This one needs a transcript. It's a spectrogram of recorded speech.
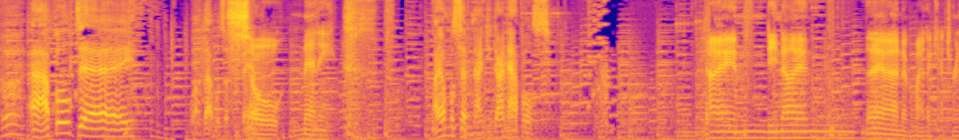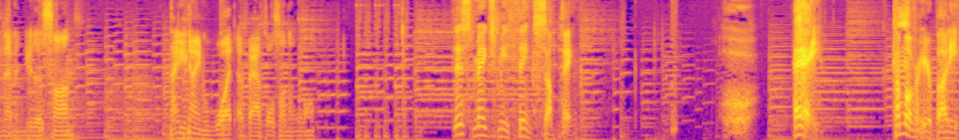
Apple Day! Wow, that was a fail. So many. I almost have 99 apples. 99. Eh, never mind, I can't turn that into the song. 99 what of apples on the wall? This makes me think something. Oh. Hey! Come over here, buddy.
